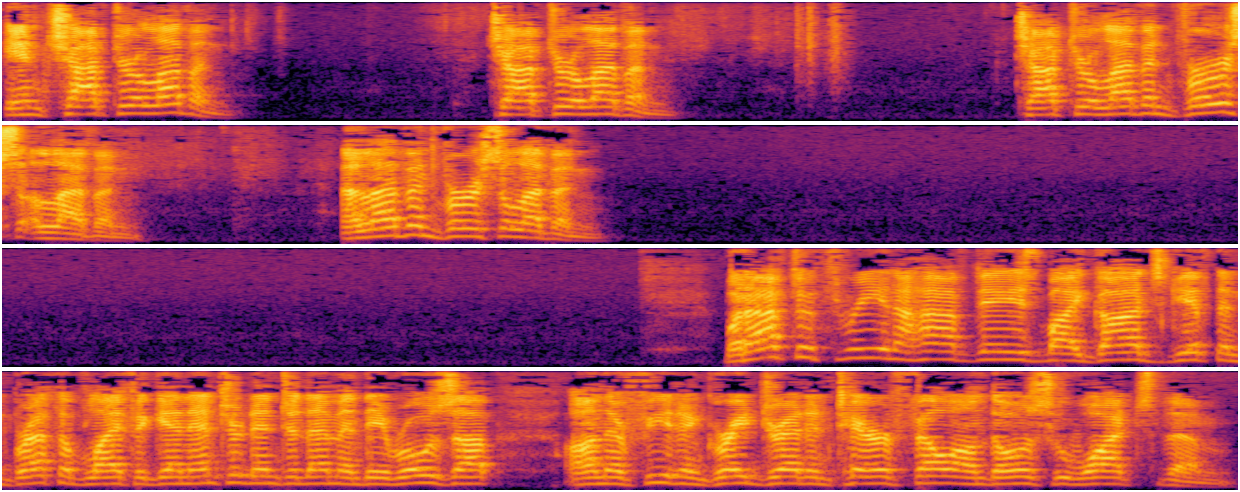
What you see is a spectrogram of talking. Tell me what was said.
in chapter 11. Chapter 11 chapter 11, verse 11. 11, verse 11. But after three and a half days, by God's gift and breath of life again entered into them, and they rose up on their feet, and great dread and terror fell on those who watched them.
